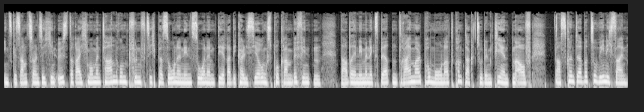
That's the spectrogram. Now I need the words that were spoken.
Insgesamt sollen sich in Österreich momentan rund 50 Personen in so einem Deradikalisierungsprogramm befinden. Dabei nehmen Experten dreimal pro Monat Kontakt zu den Klienten auf. Das könnte aber zu wenig sein.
